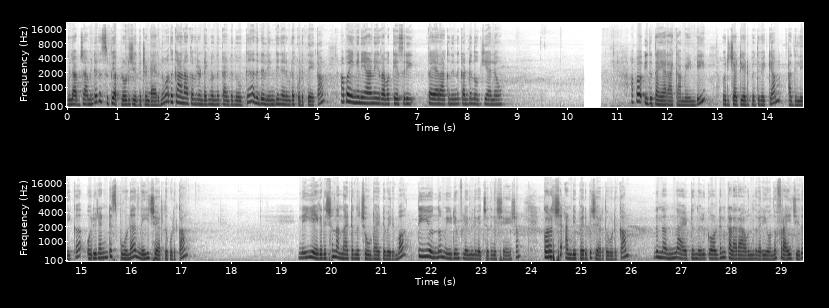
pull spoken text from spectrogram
ഗുലാബ് ജാമിന്റെ റെസിപ്പി അപ്ലോഡ് ചെയ്തിട്ടുണ്ടായിരുന്നു. അത് കാണാത്തവരുണ്ടെങ്കിൽ ഒന്ന് കണ്ടു നോക്കുക അതിന്റെ ലിങ്ക് ഞാനിവിടെ കൊടുത്തേക്കാം. അപ്പോൾ എങ്ങനെയാണ് ഈ റവ കേസരി തയ്യാറാക്കുന്നതെന്ന് കണ്ടു നോക്കിയാലോ? അപ്പോൾ ഇത് തയ്യാറാക്കാൻ വേണ്ടി ഒരു ചട്ടി അടുപ്പത്ത് വെക്കാം. അതിലേക്ക് ഒരു രണ്ട് സ്പൂണ് നെയ്യ് ചേർത്ത് കൊടുക്കാം. നെയ്യ് ഏകദേശം നന്നായിട്ടൊന്ന് ചൂടായിട്ട് വരുമ്പോൾ തീ ഒന്ന് മീഡിയം ഫ്ലെയിമിൽ വെച്ചതിന് ശേഷം കുറച്ച് അണ്ടിപ്പരിപ്പ് ചേർത്ത് കൊടുക്കാം. ഇത് നന്നായിട്ടൊന്നൊരു ഗോൾഡൻ കളർ ആവുന്നത് വരെ ഒന്ന് ഫ്രൈ ചെയ്ത്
